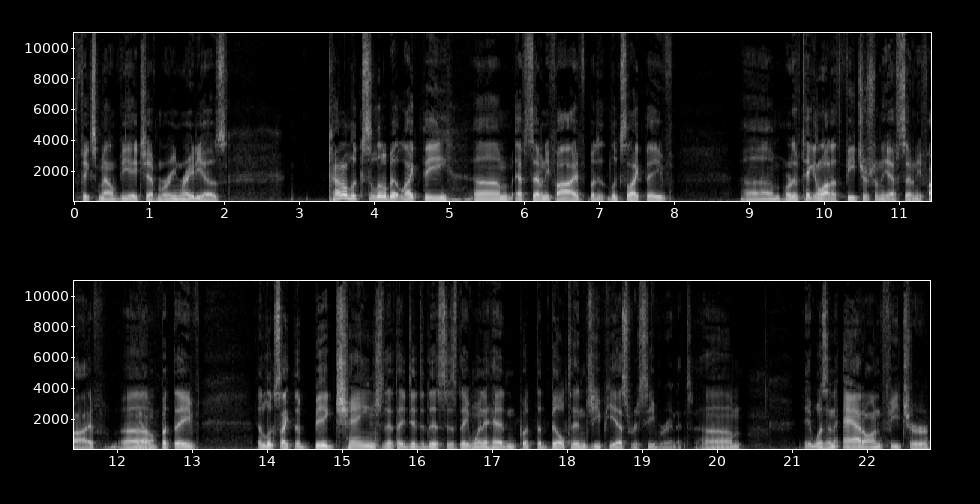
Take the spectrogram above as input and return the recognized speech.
fixed mount VHF marine radios. Kind of looks a little bit like the um, F seventy five, but it looks like they've um, or they've taken a lot of features from the F seventy five, Yeah. but they've it looks like the big change that they did to this is they went ahead and put the built-in GPS receiver in it. Um, it was an add-on feature.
